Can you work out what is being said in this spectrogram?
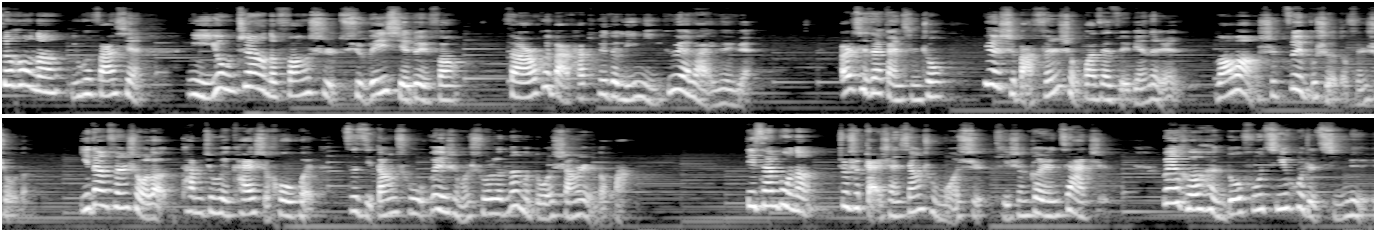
最后呢，你会发现，你用这样的方式去威胁对方，反而会把他推得离你越来越远。而且在感情中，越是把分手挂在嘴边的人。往往是最不舍得分手的，一旦分手了，他们就会开始后悔自己当初为什么说了那么多伤人的话。第三步呢，就是改善相处模式，提升个人价值。为何很多夫妻或者情侣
